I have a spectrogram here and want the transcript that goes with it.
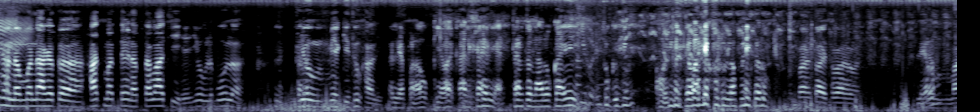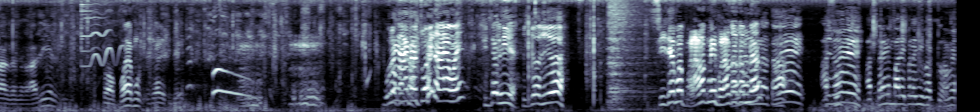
એનો નંબર નાખે તો હાથમાં ત્રણ હપ્તા બાચી છે. એવું બોલે. એવું મેં કીધું ખાલી. એટલે પણ આવું કહેવાય ખાલી ખાલી તને તો ના રોકાય શું કીધું? હવે મેં જવા દે ખોટું લપ નહીં કરું. પણ તો થોડા લેવો તો હું બોલો આગળ ને આયા હોય? ભણાવક નહીં ભણાવતા તમને? આ ત્રણ મારી પેલા વાત કરો હવે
